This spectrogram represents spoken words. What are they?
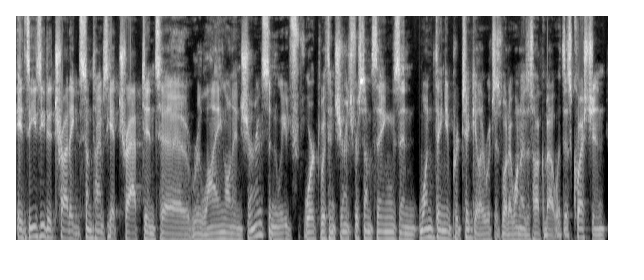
It's easy to try to sometimes get trapped into relying on insurance. And we've worked with insurance for some things. And one thing in particular, which is what I wanted to talk about with this question,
